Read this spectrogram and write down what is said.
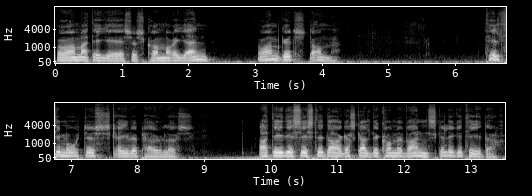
og om at Jesus kommer igjen, og om Guds dom. Til Timotus skriver Paulus at i de siste dager skal det komme vanskelige tider.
